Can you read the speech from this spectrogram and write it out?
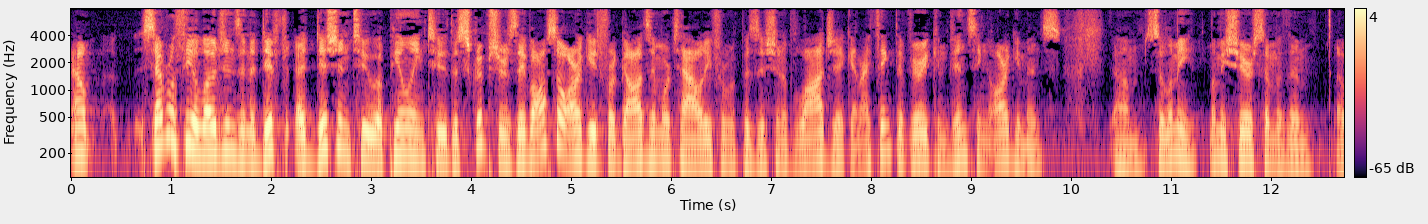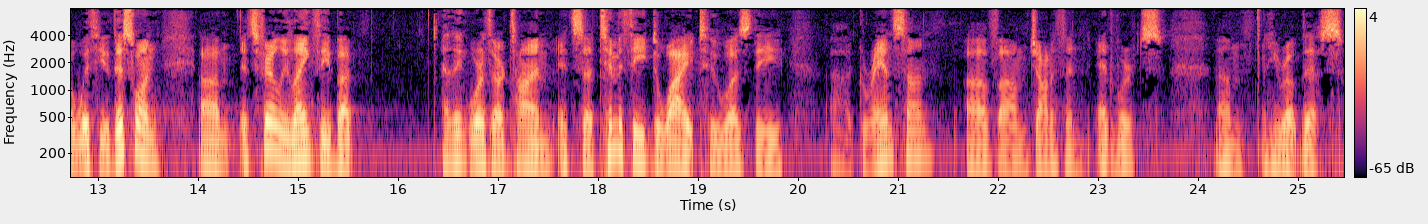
now, several theologians, in addition to appealing to the scriptures, they've also argued for God's immortality from a position of logic, and I think they're very convincing arguments. Um, so let me let me share some of them uh, with you. This one, um, it's fairly lengthy, but I think worth our time. It's uh, Timothy Dwight, who was the uh, grandson of um, Jonathan Edwards. Um, and he wrote this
